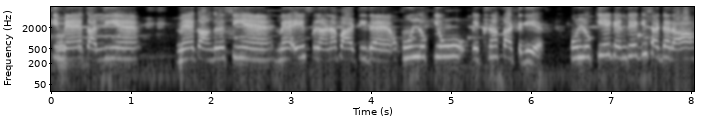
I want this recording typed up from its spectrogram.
ਕਿ ਮੈਂ ਅਕਾਲੀ ਐ ਮੈਂ ਕਾਂਗਰਸੀ ਐ ਮੈਂ ਇਹ ਫਲਾਣਾ ਪਾਰਟੀ ਦਾ ਐ ਹੁਣ ਲੋਕੀ ਉਹ ਵੇਖਣਾ ਘਟ ਗਏ ਐ ਹੁਣ ਲੋਕੀ ਇਹ ਕਹਿੰਦੇ ਆ ਕਿ ਸਾਡਾ ਰਾਹ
